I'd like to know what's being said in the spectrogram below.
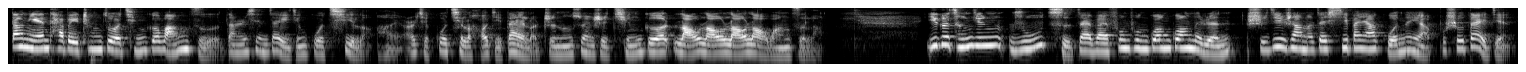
当年他被称作情歌王子，当然现在已经过气了啊，而且过气了好几代了，只能算是情歌老老老老王子了。一个曾经如此在外风风光光的人，实际上呢，在西班牙国内啊不受待见。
